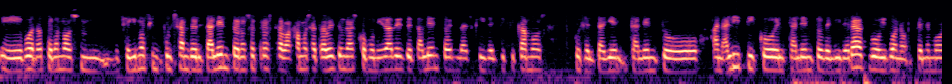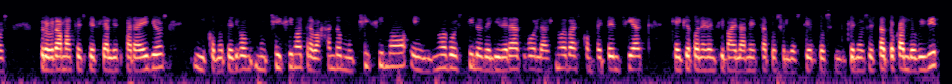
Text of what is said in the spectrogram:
eh, bueno, tenemos, mm, seguimos impulsando el talento. Nosotros trabajamos a través de unas comunidades de talento en las que identificamos pues el talento analítico, el talento de liderazgo y bueno, tenemos programas especiales para ellos y como te digo muchísimo trabajando muchísimo el nuevo estilo de liderazgo, las nuevas competencias que hay que poner encima de la mesa pues en los tiempos que nos está tocando vivir.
